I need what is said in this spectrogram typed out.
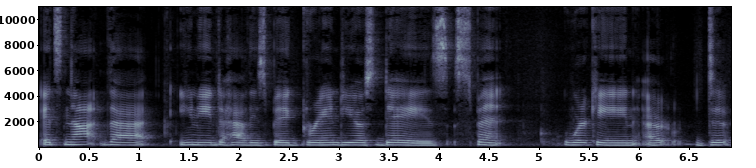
It's not that you need to have these big grandiose days spent working uh, d-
